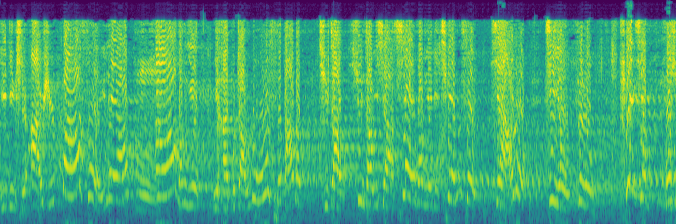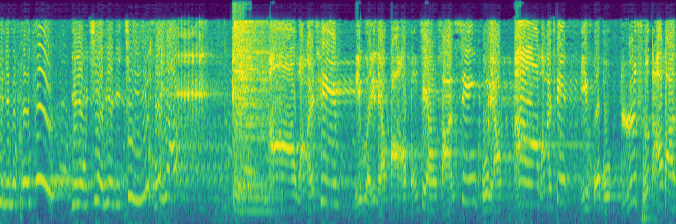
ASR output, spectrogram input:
一定是二十八岁了。嗯啊，王爷，你还不照如此打扮，去找寻找一下小王爷的千岁下落，既有子荣天相，或许你们父子也有见面的机会呀。啊，王爱卿，你为了大宋江山辛苦了。啊，王爱卿，你何不至此打扮，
